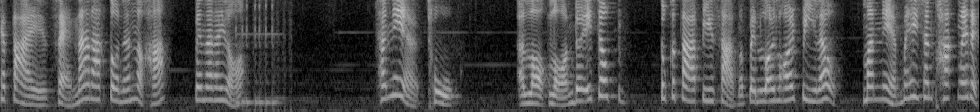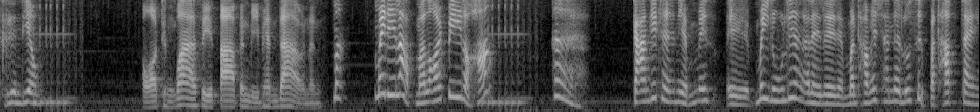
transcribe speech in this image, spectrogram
กระต่ายแสนน่ารักตัวนั้นเหรอคะ เป็นอะไรเหรอ ฉันเนี่ยถูกหลอกหลอนโดยไอ้เจ้าตุ๊กตาปีศาจมาเป็นร้อยร้อยปีแล้ว มันเนี่ยไม่ให้ฉันพักแม้แต่คืนเดียว อ๋อถึงว่าสีตาเป็นหมีแพนด้าแบบนั้นมาไม่ได้หลับมาร้อยปีหรอคะการที่เธอเนี่ยไม่เออไม่รู้เรื่องอะไรเลยเนี่ยมันทำให้ฉันเนี่ยรู้สึกประทับใจจ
